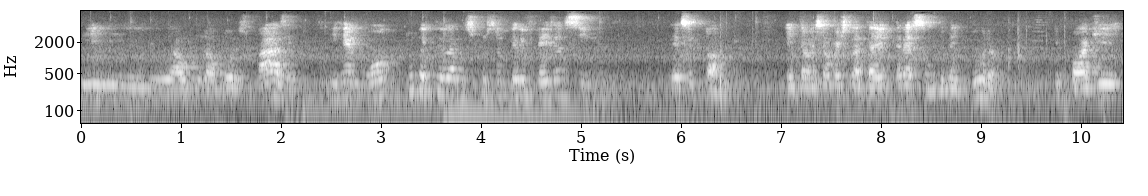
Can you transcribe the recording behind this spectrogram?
que alguns autores fazem e remontam tudo aquilo discussão que ele fez assim, nesse tópico. Então, essa é uma estratégia interessante de leitura que pode,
